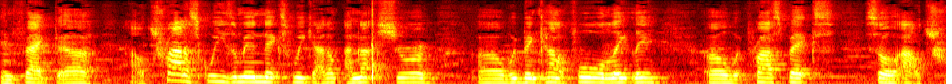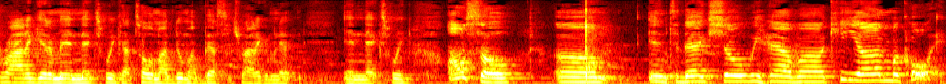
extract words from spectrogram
In fact, uh, I'll try to squeeze him in next week. I don't, I'm not sure. Uh, we've been kind of full lately uh, with prospects. So I'll try to get him in next week. I told him I'd do my best to try to get him in in next week. Also, um, in today's show, we have uh, Keyon McKoy,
